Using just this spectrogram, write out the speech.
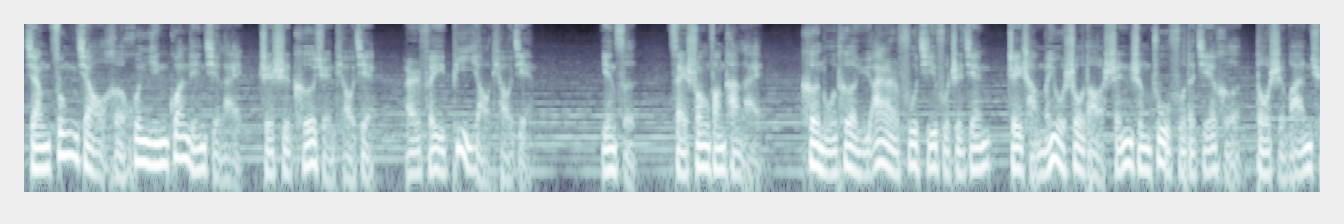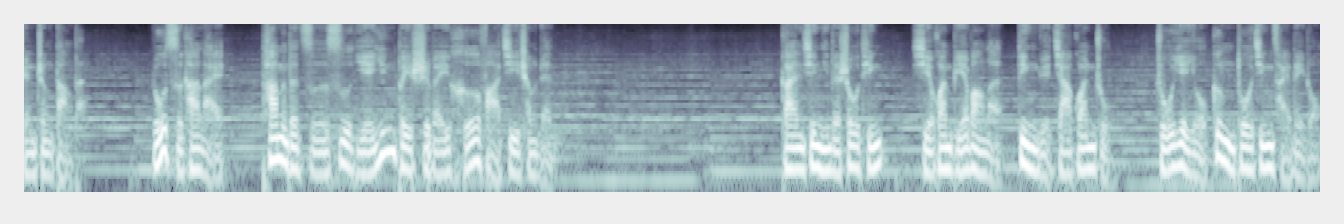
将宗教和婚姻关联起来只是可选条件，而非必要条件。因此，在双方看来，克努特与埃尔夫吉夫之间这场没有受到神圣祝福的结合都是完全正当的。如此看来。他们的子嗣也应被视为合法继承人。感谢您的收听，喜欢别忘了订阅加关注，主页有更多精彩内容。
